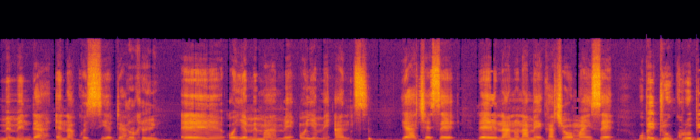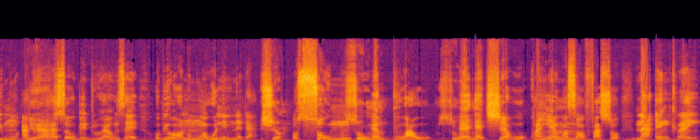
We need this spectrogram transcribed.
memenda ɛna kwasie da. Okay. eh, ɔyɛ me maame ɔyɛ me aunt. Yɛ akyɛ sɛ eh, nano na meka kyerɛ ɔman sɛ wobɛduru kuro bi mu akra ha sɛ wobɛduru ha wohu sɛ obi wɔ hɔnom a wonim ne da. Sure. ɔsɔw mu ɛboa wo ɛkyerɛ wo kwan a ɛwɔ sɛ ɔfa so na nkran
